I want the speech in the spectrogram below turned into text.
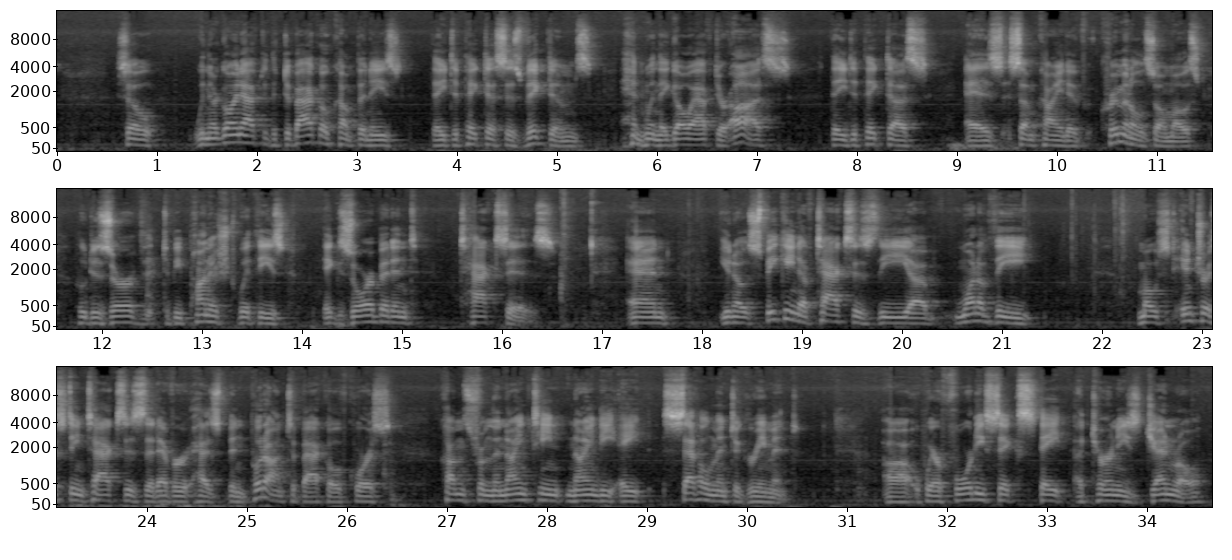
So when they're going after the tobacco companies, they depict us as victims, and when they go after us, they depict us as some kind of criminals almost who deserve to be punished with these exorbitant taxes. And you know, speaking of taxes, the uh, one of the most interesting taxes that ever has been put on tobacco, of course, comes from the 1998 settlement agreement uh, where 46 state attorneys general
